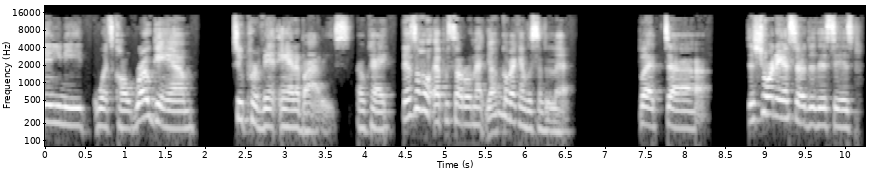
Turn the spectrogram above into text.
then you need what's called RhoGAM to prevent antibodies. Okay. There's a whole episode on that. Y'all can go back and listen to that. But, uh, the short answer to this is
